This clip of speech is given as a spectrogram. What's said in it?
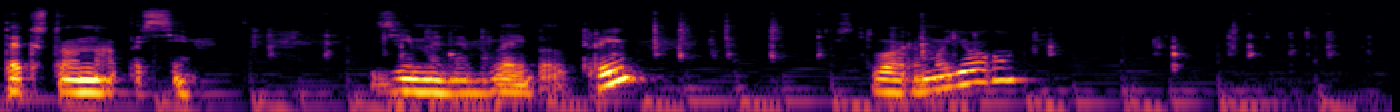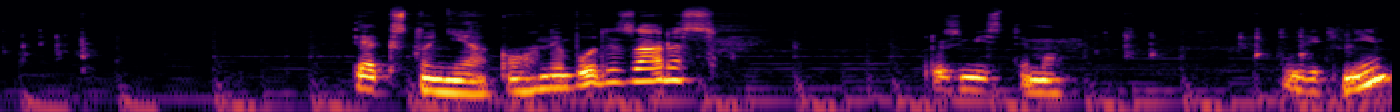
текстовому написі з іменем Label 3. Створимо його. Тексту ніякого не буде зараз. Розмістимо у вікні.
